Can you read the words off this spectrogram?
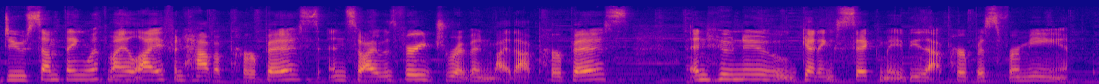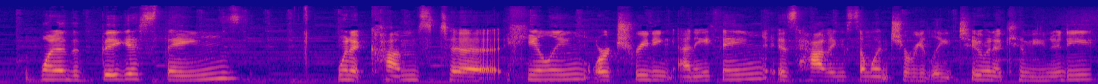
do something with my life and have a purpose. And so I was very driven by that purpose. And who knew getting sick may be that purpose for me. One of the biggest things when it comes to healing or treating anything is having someone to relate to in a community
